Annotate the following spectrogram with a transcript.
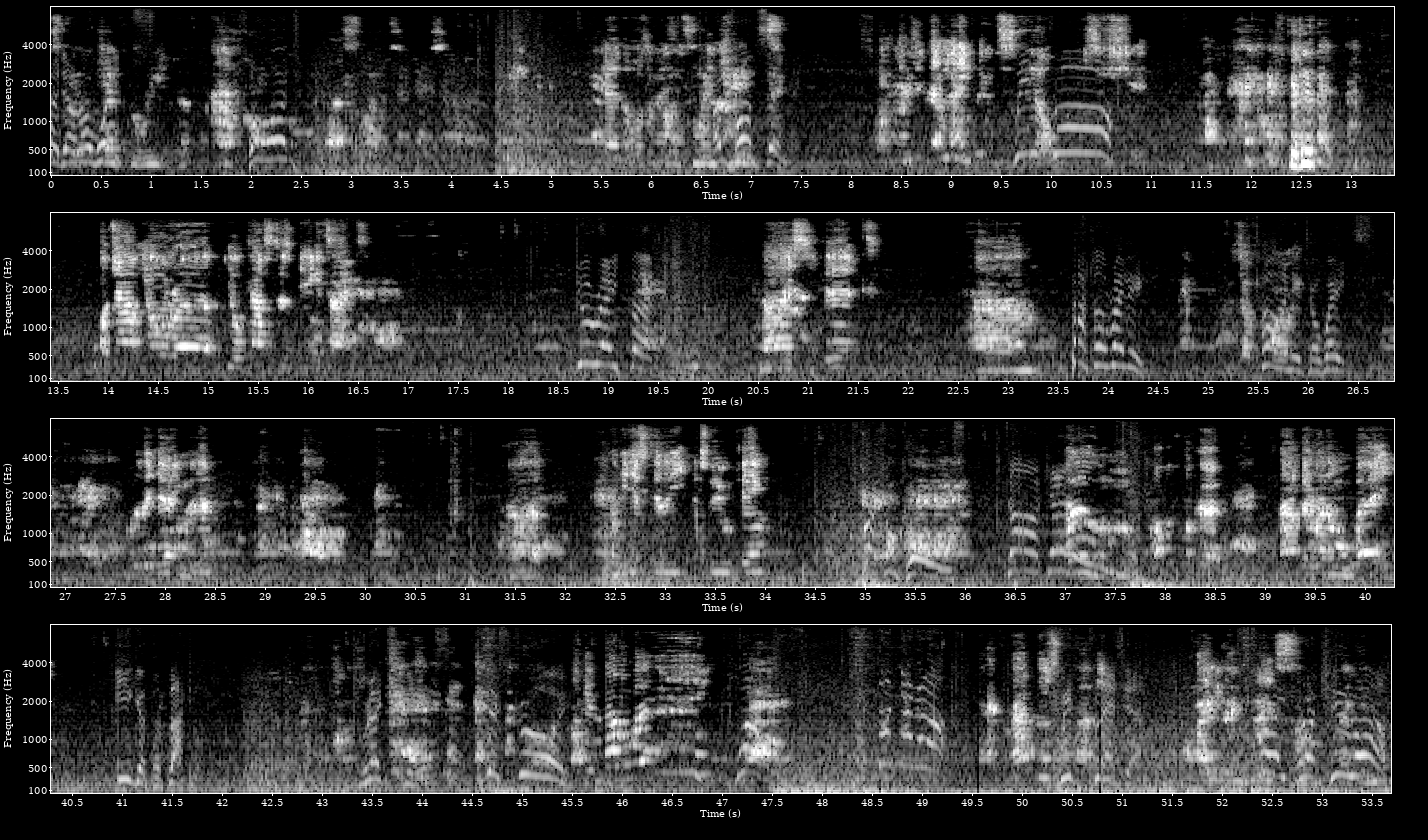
Murder awaits! Forward! Yeah, that was amazing. Advancing! Fuck, that you Still, piece shit. Watch out, your uh, your caster's being attacked. Eurathen! Nice, you did it. Um, Battle ready! Carnage awaits! what are they doing with it? Just delete the Tomb King? Battle calls! Dark Boom! Motherfucker! Now they run away. Eager for battle! Red spears. Destroy. Fucking run away! What? With pleasure. migrants. Dracula.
